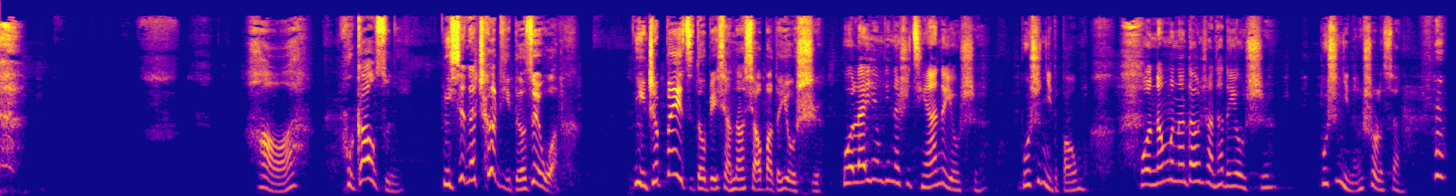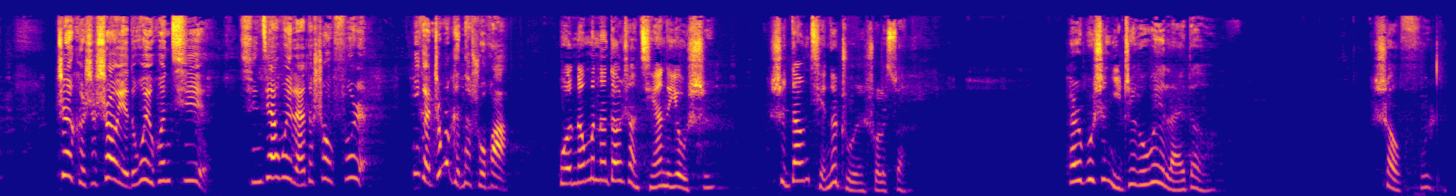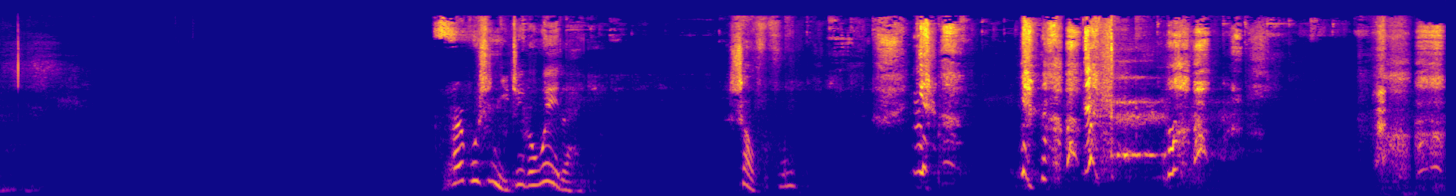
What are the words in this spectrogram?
好啊！我告诉你，你现在彻底得罪我了。你这辈子都别想当小宝的幼师。我来应聘的是秦安的幼师，不是你的保姆。我能不能当上他的幼师，不是你能说了算的。哼，这可是少爷的未婚妻，秦家未来的少夫人，你敢这么跟他说话？我能不能当上秦安的幼师，是当前的主人说了算。而不是你这个未来的少夫人，而不是你这个未来的少夫人。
